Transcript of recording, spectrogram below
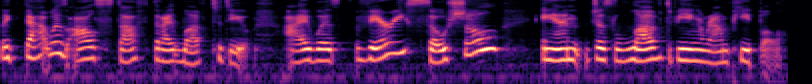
Like that was all stuff that I loved to do. I was very social and just loved being around people.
